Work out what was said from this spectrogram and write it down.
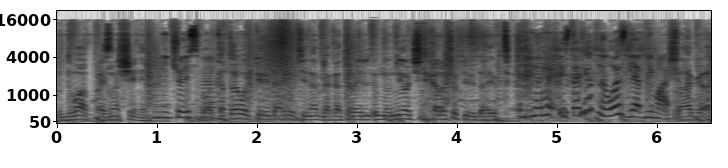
два произношения. Ничего себе. Вот, которые вот передают иногда, которые ну, не очень хорошо передают. Эстафетный лось для обнимашек. Ага.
